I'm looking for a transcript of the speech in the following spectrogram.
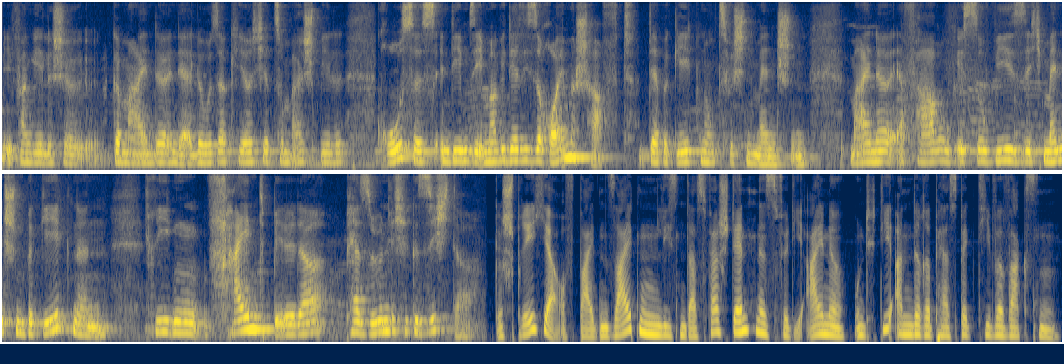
evangelische Gemeinde in der Erlöserkirche zum Beispiel Großes, indem sie immer wieder diese Räume schafft der Begegnung zwischen Menschen. Meine Erfahrung ist, so wie sich Menschen begegnen, kriegen Feindbilder persönliche Gesichter. Gespräche auf beiden Seiten ließen das Verständnis für die eine und die andere Perspektive wachsen.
